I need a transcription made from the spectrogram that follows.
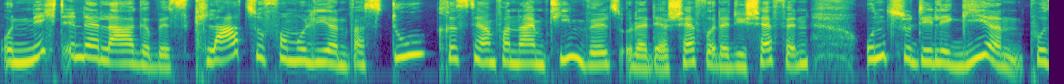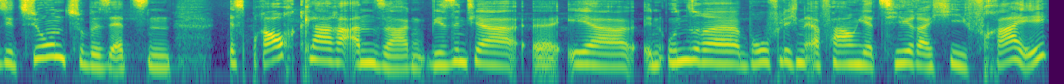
und nicht in der Lage bist, klar zu formulieren, was du, Christian, von deinem Team willst oder der Chef oder die Chefin und zu delegieren, Positionen zu besetzen, es braucht klare Ansagen. Wir sind ja äh, eher in unserer beruflichen Erfahrung jetzt hierarchiefrei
